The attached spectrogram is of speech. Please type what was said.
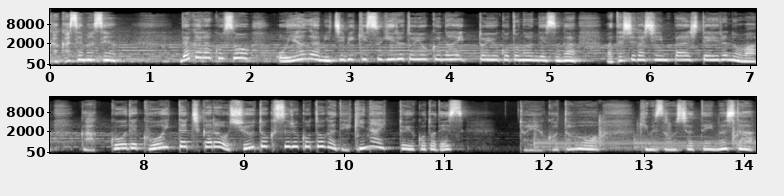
欠かせません。だからこそ親が導きすぎると良くないということなんですが私が心配しているのは学校でこういった力を習得することができないということです。ということをキムさんおっしゃっていました。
